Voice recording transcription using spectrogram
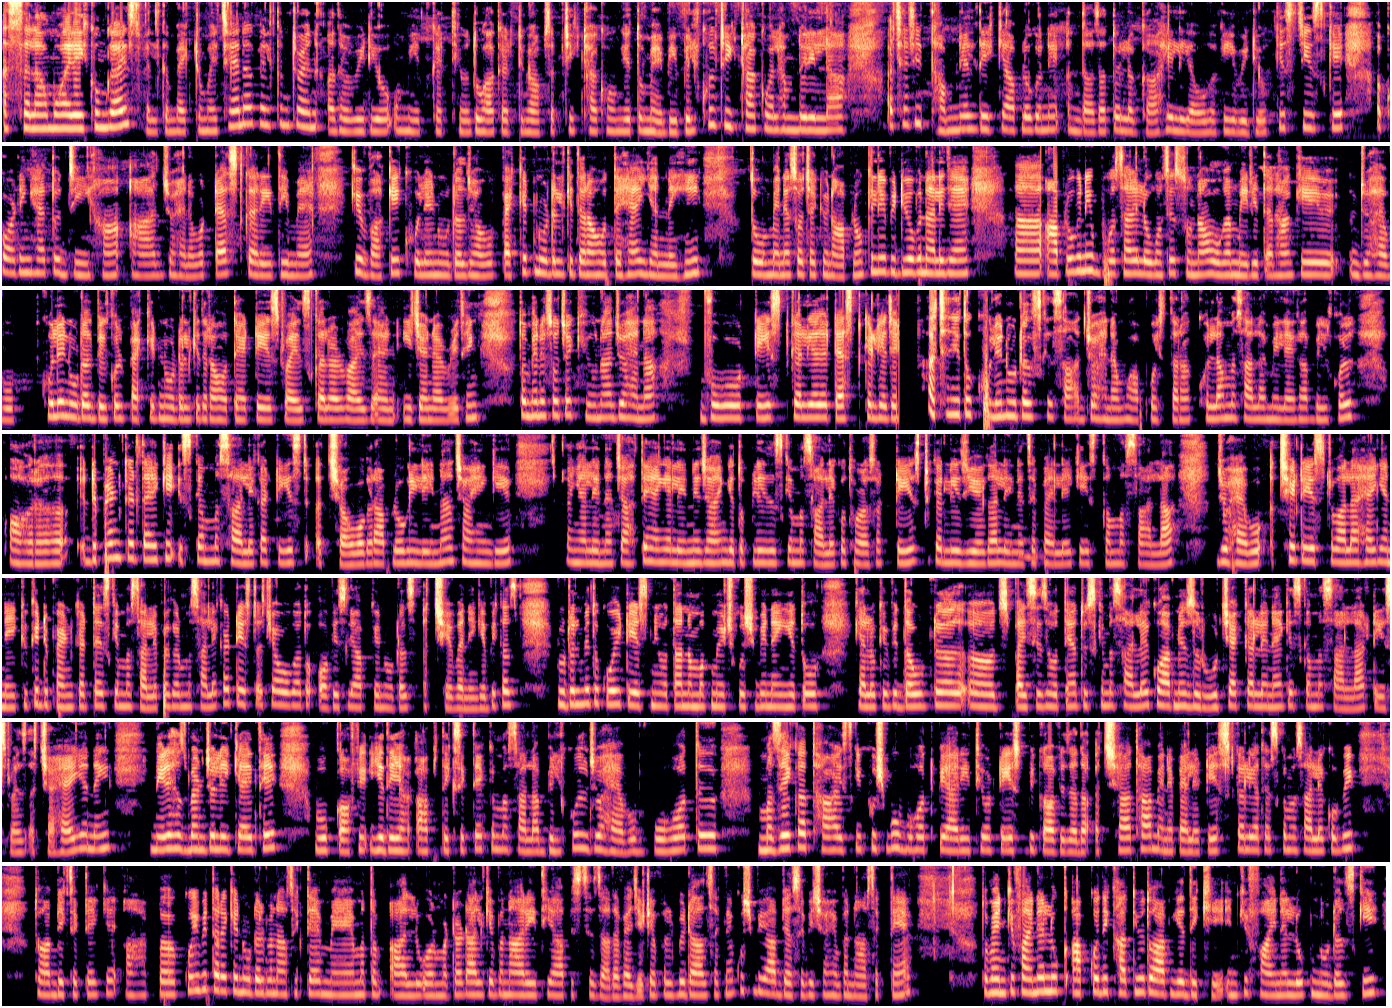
Aslam guys welcome back to my channel welcome to another video उम्मीद करती हूँ, दुआ करती हूँ, आप सब ठीक ठाक होंगे तो मैं भी बिल्कुल ठीक ठाक हूँ, अल्हम्दुलिल्लाह। अच्छा जी थंबनेल देख के आप लोगों ने अंदाज़ा तो लगा ही लिया होगा कि ये वीडियो किस चीज़ के अकॉर्डिंग है। तो जी हाँ आज जो है ना, वो टेस्ट कर रही थी मैं कि वाकई खुले नूडल जो हैं, वो पैकेट नूडल की तरह होते हैं या नहीं। तो मैंने सोचा क्यों ना आप लोगों के लिए वीडियो बना ली जाए। आप लोगों ने बहुत सारे लोगों से सुना होगा मेरी तरह के जो है वो खुले नूडल बिल्कुल पैकेट नूडल की तरह होते हैं taste wise colour wise and each and everything तो मैंने सोचा क्यों ना जो है ना, वो टेस्ट कर लिया जाए टेस्ट कर लिया जाए। अच्छा ये तो खुले नूडल्स के साथ जो है ना, वो आपको इस तरह खुला मसाला मिलेगा, बिल्कुल। और डिपेंड करता है कि इसका मसाले का टेस्ट अच्छा हो। अगर आप लोग लेना चाहेंगे या लेना चाहते हैं या लेने जाएँगे तो प्लीज़ इसके मसाले को थोड़ा सा टेस्ट कर लीजिएगा। लेने से पहले कि इसका मसाला जो है वो अच्छे टेस्ट वाला है या नहीं, क्योंकि डिपेंड करता है इसके मसाले पर अगर मसाले का टेस्ट अच्छा होगा तो ऑब्वियसली आपके नूडल्स अच्छे बनेंगे। बिकॉज़ नूडल में तो कोई टेस्ट नहीं होता, नमक, मिर्च कुछ भी नहीं है तो कह लो कि विदाउट स्पाइसेस होते हैं तो इसके मसाले को आपने ज़रूर चेक कर लेना है कि इसका मसाला टेस्ट वाइज अच्छा है या नहीं। मेरे हस्बैंड जो लेके आए थे, वो काफ़ी, ये आप देख सकते हैं कि मसाला बिल्कुल जो है वो बहुत मज़े का था, इसकी खुशबू बहुत प्यारी थी और टेस्ट भी काफ़ी ज़्यादा अच्छा था। मैंने पहले टेस्ट कर लिया था इसके मसाले को भी। तो आप देख सकते हैं कि आप कोई भी तरह के नूडल बना सकते हैं। मैं मतलब आलू और मटर डाल के बना रही थी। आप इससे ज़्यादा वेजिटेबल भी डाल सकते हैं। कुछ भी आप जैसे भी चाहें बना सकते हैं। तो मैं इनकी फ़ाइनल लुक आपको दिखाती हूँ। तो आप ये देखिए, इनकी फ़ाइनल लुक नूडल्स की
